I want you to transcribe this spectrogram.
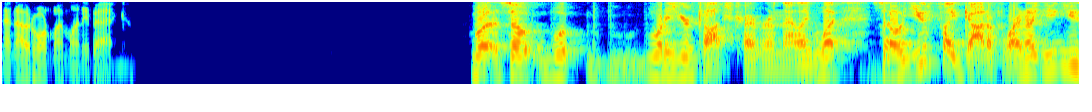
and i would want my money back What? So what? What are your thoughts, Trevor, on that? Like what? So you've played God of War. I know you you,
